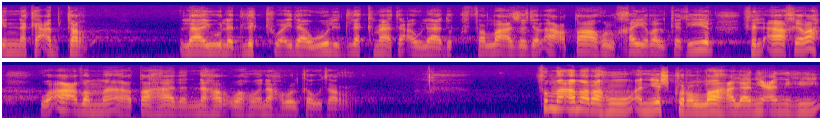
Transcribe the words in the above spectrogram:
إنك أبتر لا يولد لك وإذا ولد لك مات أولادك. فالله عز وجل أعطاه الخير الكثير في الآخرة وأعظم ما أعطاه هذا النهر وهو نهر الكوثر. ثم أمره أن يشكر الله على نعمه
